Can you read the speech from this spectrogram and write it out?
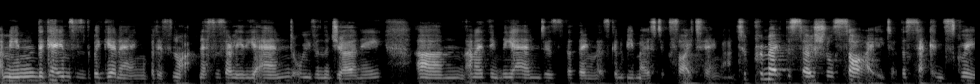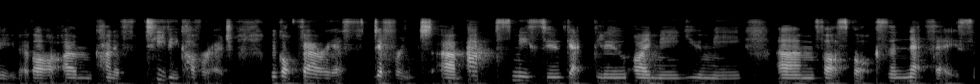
I mean, the games is the beginning, but it's not necessarily the end or even the journey. Um, and I think the end is the thing that's going to be most exciting. And to promote the social side, the second screen of our um, kind of TV coverage, we've got various different um, apps, Misu, GetGlue, iMe, Yumi, um, Fastbox, and Netface,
